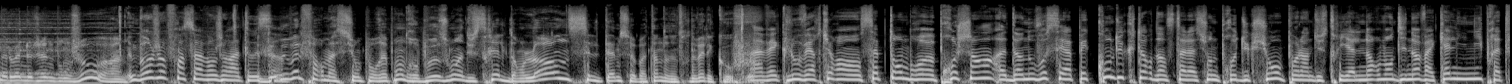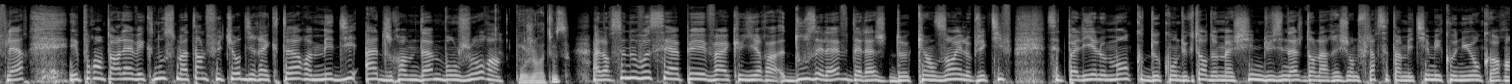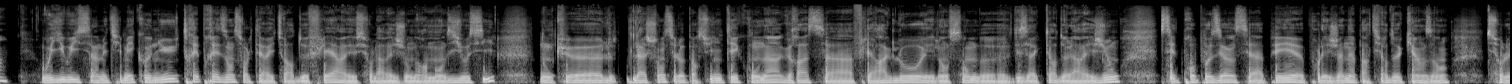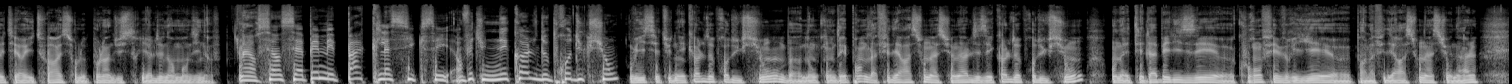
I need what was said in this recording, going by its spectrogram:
Lejeune, bonjour. Bonjour François, bonjour à tous. De nouvelles formations pour répondre aux besoins industriels dans l'Orne, c'est le thème ce matin de notre nouvel écho. Avec l'ouverture en septembre prochain d'un nouveau CAP conducteur d'installation de production au pôle industriel Normandinov à Caligny près de Flers. Et pour en parler avec nous ce matin, le futur directeur Mehdi Hadj-Romdam, bonjour. Bonjour à tous. Alors ce nouveau CAP va accueillir 12 élèves dès l'âge de 15 ans et l'objectif c'est de pallier le manque de conducteurs de machines d'usinage dans la région de Flers. C'est un métier méconnu encore. Oui, oui, c'est un métier méconnu, très présent sur le territoire de Flers et sur la région Normandie aussi. Donc euh, la chance et l'opportunité qu'on a grâce à Flers Aglo et l'ensemble euh, des acteurs de la région, c'est de proposer un CAP pour les jeunes à partir de 15 ans sur le territoire et sur le pôle industriel de Normandie 9. Alors c'est un CAP mais pas classique, c'est en fait une école de production. Oui, c'est une école de production. Bah, donc on dépend de la Fédération nationale des écoles de production. On a été labellisé euh, courant février par la Fédération nationale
